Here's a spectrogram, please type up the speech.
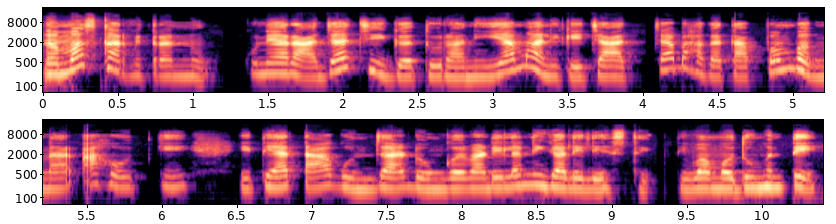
नमस्कार मित्रांनो. कुण्या राजाची गतुराणी या मालिकेच्या आजच्या भागात आपण बघणार आहोत की इथे आता गुंजा डोंगरवाडीला निघालेली असते. तेव्हा मधू म्हणते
